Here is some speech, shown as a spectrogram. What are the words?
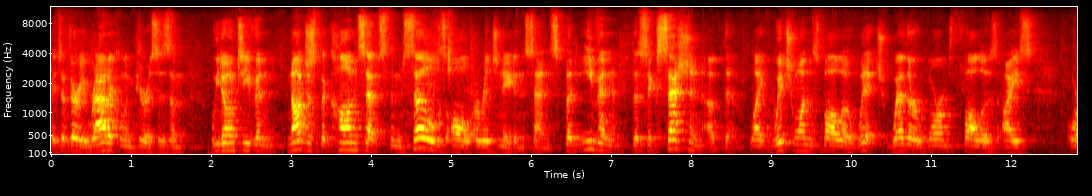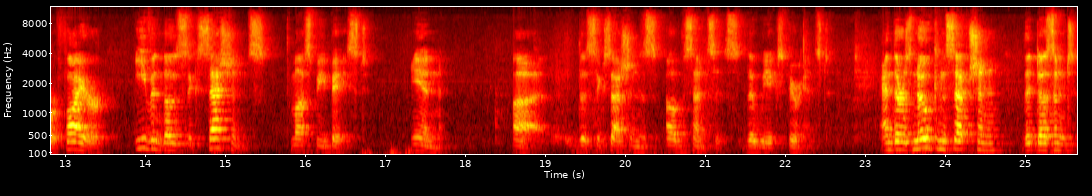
it's a very radical empiricism we don't even, not just the concepts themselves all originate in sense, but even the succession of them, like which ones follow which, whether warmth follows ice or fire, even those successions must be based in uh, the successions of senses that we experienced. And there's no conception that doesn't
